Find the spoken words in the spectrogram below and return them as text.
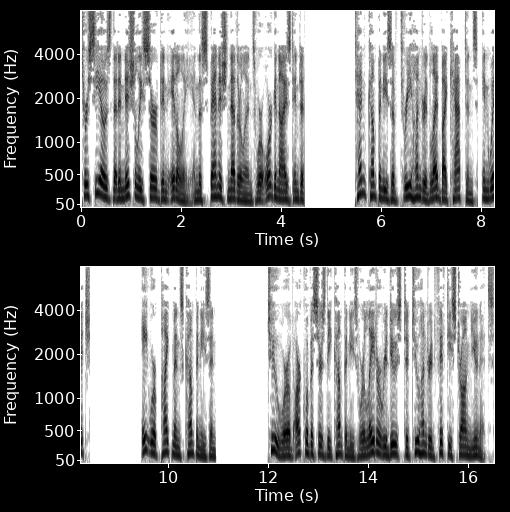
Tercios that initially served in Italy and the Spanish Netherlands were organized into ten companies of 300 led by captains, in which eight were pikemen's companies and two were of arquebusiers. The companies were later reduced to 250 strong units.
